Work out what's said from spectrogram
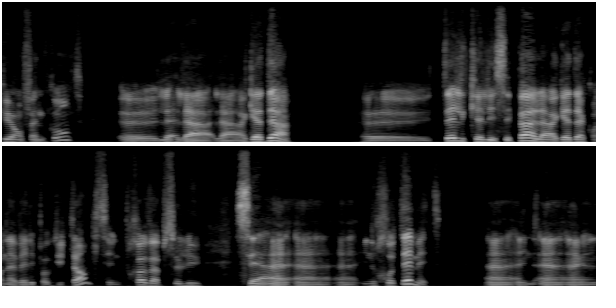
qu'en fin de compte, euh, la, la, Haggadah, euh, telle qu'elle est, c'est pas la Haggadah qu'on avait à l'époque du Temple, c'est une preuve absolue, c'est un, une chotemet, un,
